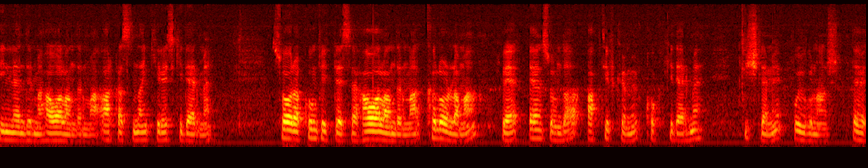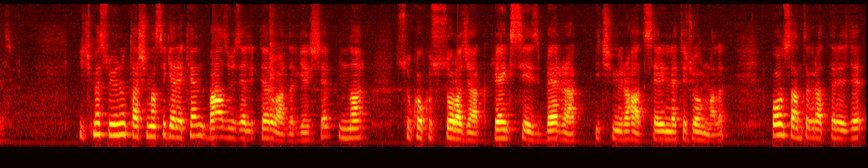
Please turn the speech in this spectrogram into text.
dinlendirme, havalandırma, arkasından kireç giderme, sonra kum filtresi, havalandırma, klorlama ve en sonunda aktif kömür, koku giderme işlemi uygulanır. Evet. İçme suyunun taşıması gereken bazı özellikler vardır gençler. Bunlar su kokusuz olacak, renksiz, berrak, içimi rahat, serinletici olmalı. 10 santigrat derece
